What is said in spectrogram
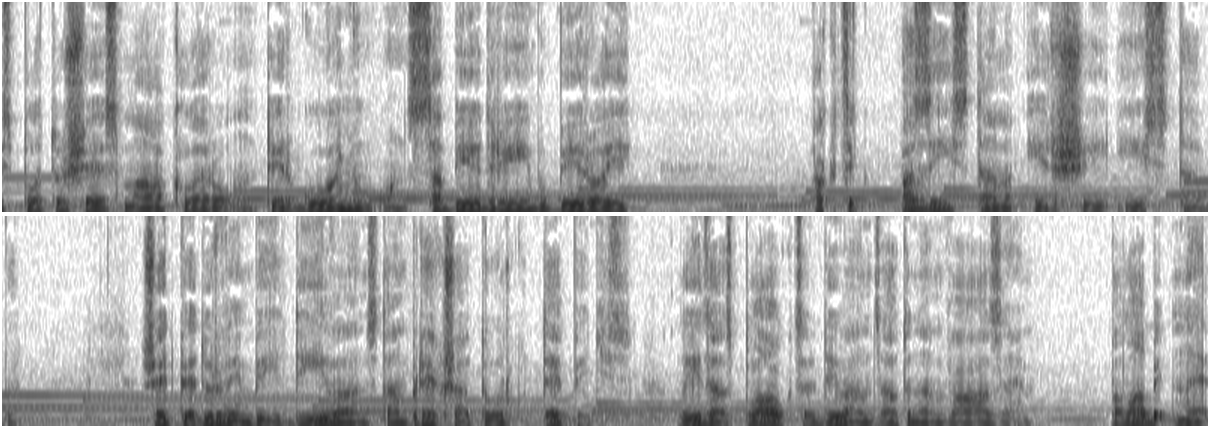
izplatušies mākleru un tirgoņu un sabiedrību biroji. Ak, cik pazīstama ir šī istaba! Šeit pie durvīm bija dīvāns, tām priekšā turku tepiķis, līdzās plaukts ar divām dzeltenām vāzēm. Pa labi, ne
